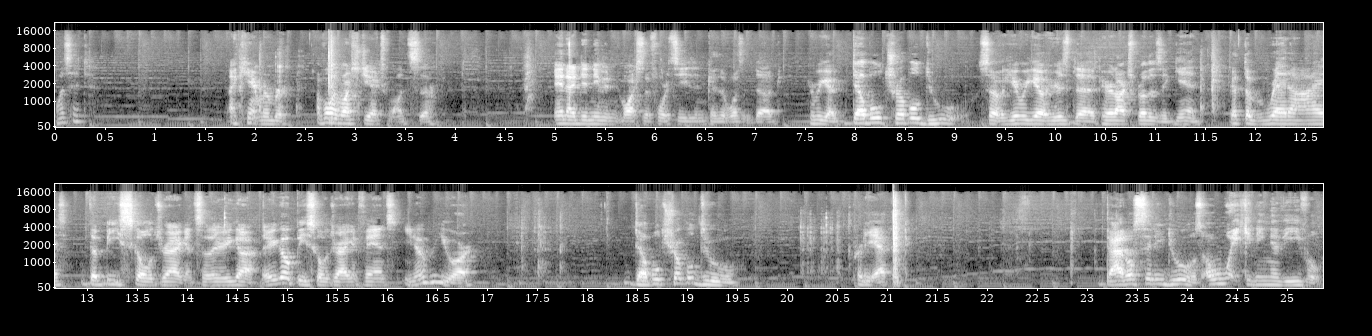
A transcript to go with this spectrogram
Was it? I can't remember. I've only watched GX once, so. And I didn't even watch the fourth season because it wasn't dubbed. Here we go. Double Trouble Duel. So here we go. Here's the Paradox Brothers again. Got the red eyes, the Beast Skull Dragon. So there you go. There you go, Beast Skull Dragon fans. You know who you are. Double Trouble Duel. Pretty epic. Battle City Duels. Awakening of Evil.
